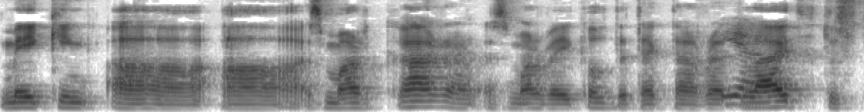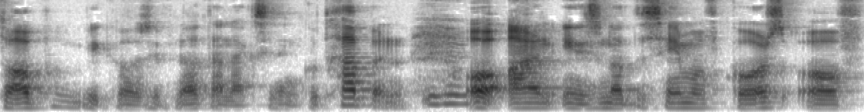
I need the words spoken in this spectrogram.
making a, a, smart car, a smart vehicle detect a red yeah. light to stop because if not, an accident could happen. Mm-hmm. Oh, and it's not the same, of course, of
